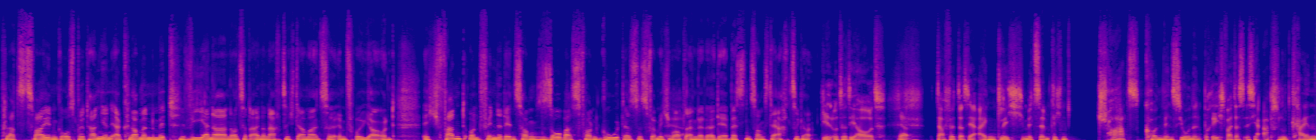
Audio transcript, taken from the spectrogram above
Platz Platz zwei in Großbritannien erklommen mit Vienna 1981 damals äh, im Frühjahr. Und ich fand und finde den Song sowas von gut. Das ist für mich ja. überhaupt einer der, der besten Songs der 80er. Geht unter die Haut. Ja. Dafür, dass er eigentlich mit sämtlichen Charts-Konventionen bricht, weil das ist ja absolut kein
